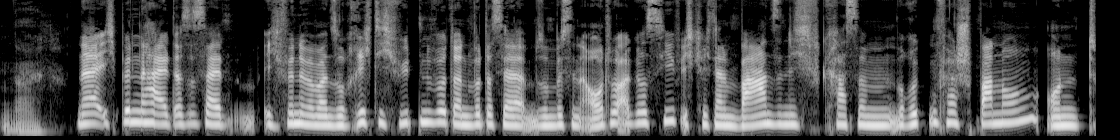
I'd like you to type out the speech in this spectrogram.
Nein. Na, ich bin halt, das ist halt, ich finde, wenn man so richtig wütend wird, dann wird das ja so ein bisschen autoaggressiv. Ich kriege dann wahnsinnig krasse Rückenverspannung und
